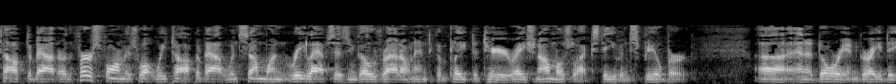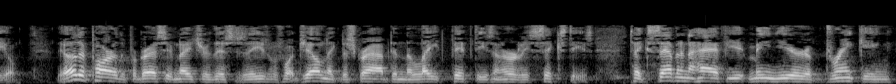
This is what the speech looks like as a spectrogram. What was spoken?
talked about, or the first form is what we talk about when someone relapses and goes right on into complete deterioration, almost like Steven Spielberg uh, and a Dorian Gray deal. The other part of the progressive nature of this disease was what Jellinek described in the late 50s and early 60s. It takes seven and a half year, mean year of drinking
